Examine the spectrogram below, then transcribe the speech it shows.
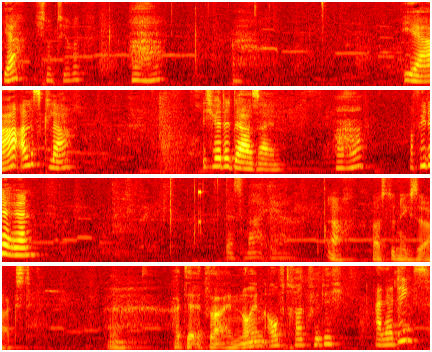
Ja, ich notiere. Aha. Ja, alles klar. Ich werde da sein. Aha. Auf Wiederhören. Das war er. Ach, was du nicht sagst. Hat er etwa einen neuen Auftrag für dich? Allerdings.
